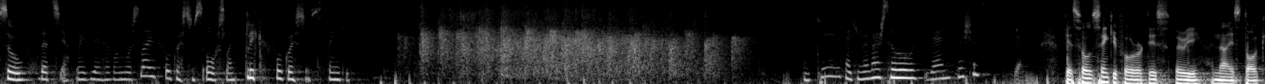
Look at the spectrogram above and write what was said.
So that's, yeah, maybe I have one more slide for questions. Oh, slide, click for questions. Thank you. Okay, thank you very much. So, is there any questions? Yeah. Okay, so thank you for this very nice talk,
